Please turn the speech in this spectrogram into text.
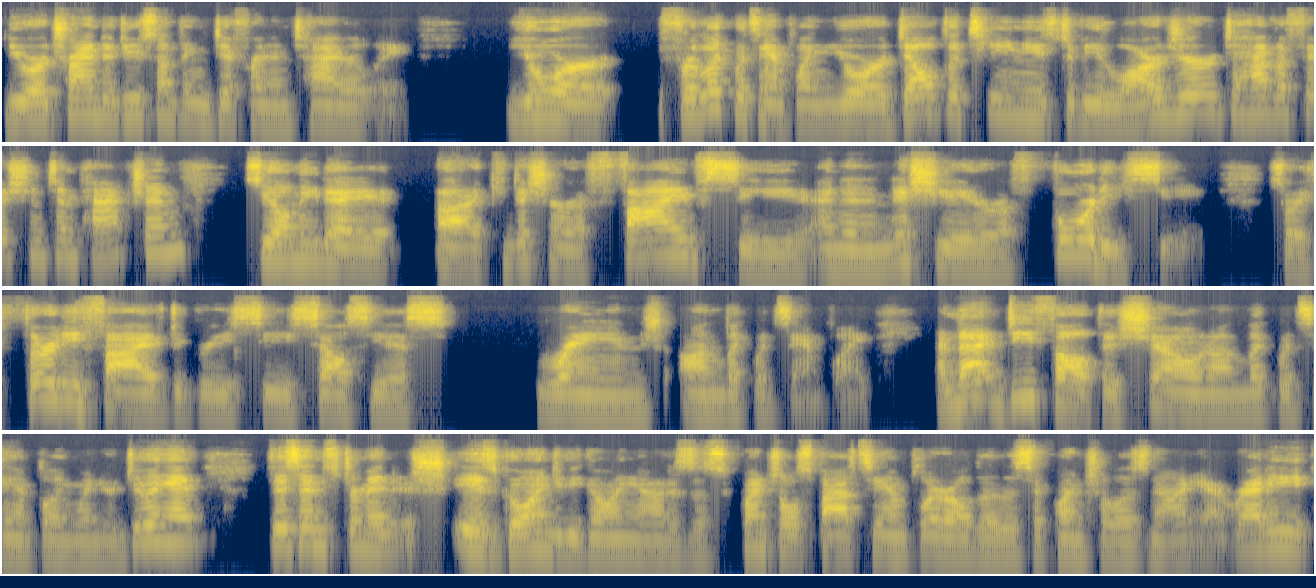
you are trying to do something different entirely. Your for liquid sampling, your delta T needs to be larger to have efficient impaction. So you'll need a, a conditioner of 5C and an initiator of 40C. So a 35 degrees C Celsius range on liquid sampling. And that default is shown on liquid sampling when you're doing it. This instrument is going to be going out as a sequential spot sampler, although the sequential is not yet ready.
